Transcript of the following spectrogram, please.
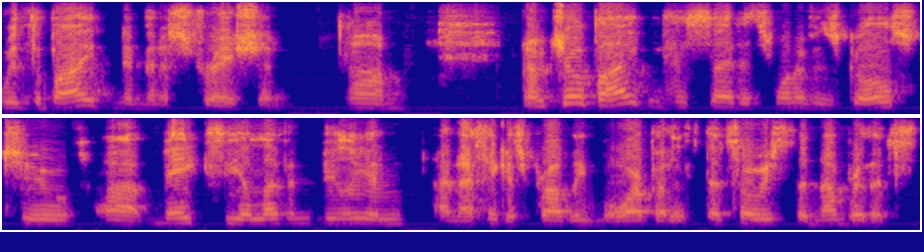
with the Biden administration. Um, you know, Joe Biden has said it's one of his goals to uh, make the 11 billion, and I think it's probably more, but that's always the number that's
